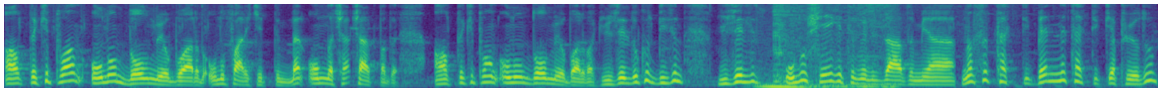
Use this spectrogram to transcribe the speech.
Alttaki puan onun dolmuyor bu arada. Onu fark ettim ben. Onunla çarp- çarpmadı. Alttaki puan onun dolmuyor bu arada. Bak 159 bizim 150 onu şeye getirmemiz lazım ya. Nasıl taktik? Ben ne taktik yapıyordum?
